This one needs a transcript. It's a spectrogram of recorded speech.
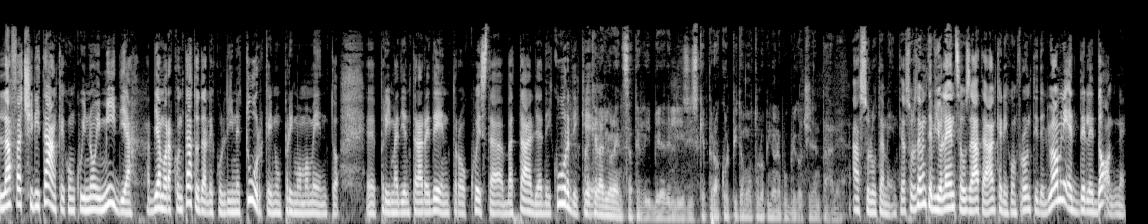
la facilità anche con cui noi media abbiamo raccontato dalle colline turche in un primo momento, eh, prima di entrare dentro questa battaglia dei curdi. Che... Anche la violenza terribile dell'ISIS, che però ha colpito molto l'opinione pubblica occidentale. Assolutamente, assolutamente violenza usata anche nei confronti degli uomini e delle donne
